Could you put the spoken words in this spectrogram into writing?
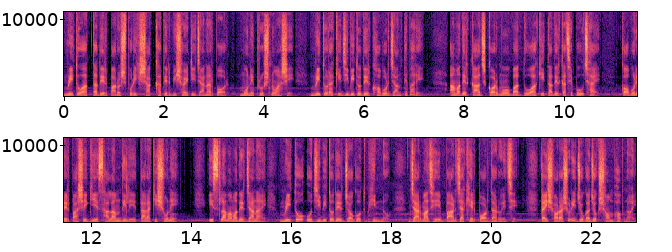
মৃত আত্মাদের পারস্পরিক সাক্ষাতের বিষয়টি জানার পর মনে প্রশ্ন আসে, মৃতরা কি জীবিতদের খবর জানতে পারে? আমাদের কাজকর্ম বা দোয়া কি তাদের কাছে পৌঁছায়? কবরের পাশে গিয়ে সালাম দিলে তারা কি শোনে? ইসলাম আমাদের জানায়, মৃত ও জীবিতদের জগৎ ভিন্ন, যার মাঝে বারজাখের পর্দা রয়েছে। তাই সরাসরি যোগাযোগ সম্ভব নয়।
